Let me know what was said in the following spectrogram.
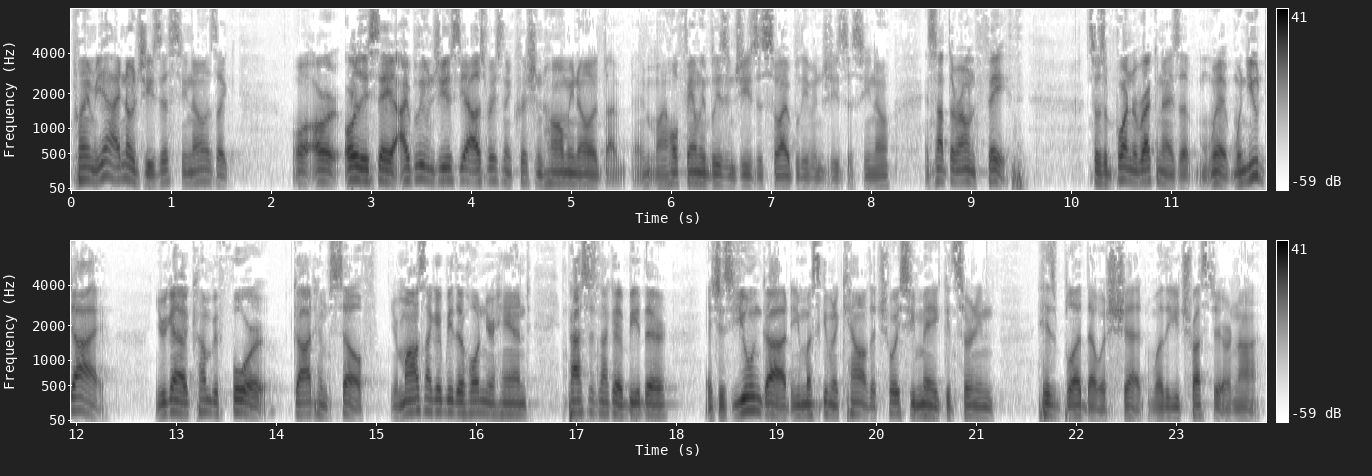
claim, yeah, I know Jesus, you know, it's like, well, or, or they say, I believe in Jesus, yeah, I was raised in a Christian home, you know, my whole family believes in Jesus, so I believe in Jesus, you know. It's not their own faith. So it's important to recognize that when you die, you're gonna come before God himself. Your mom's not gonna be there holding your hand, Your pastor's not to be there. It's just you and God. And You must give an account of the choice you made concerning His blood that was shed, whether you trust it or not.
